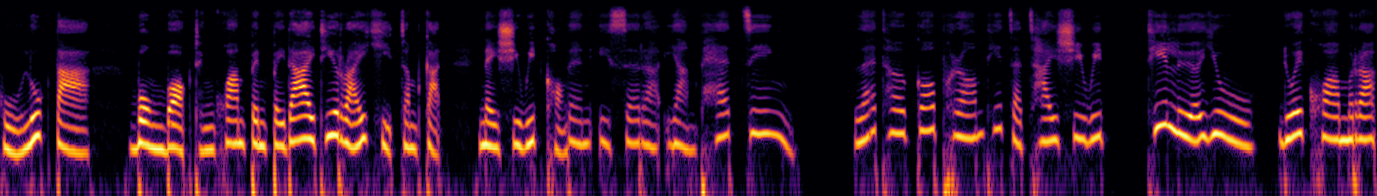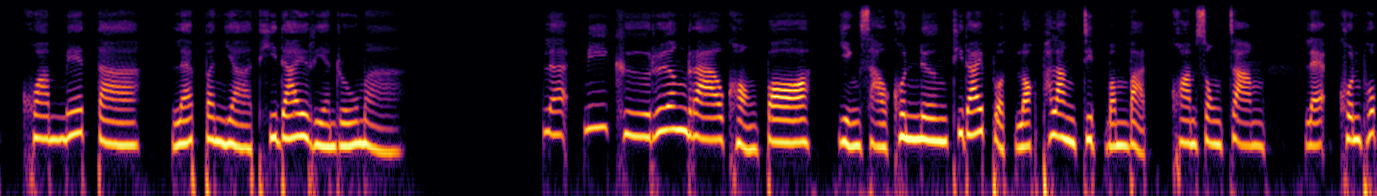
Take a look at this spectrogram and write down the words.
หูลูกตา บ่งบอกถึงความเป็นไปได้ที่ไร้ขีดจำกัดในชีวิตของเป็นอิสระอย่างแท้จริง และเธอก็พร้อมที่จะใช้ชีวิตที่เหลืออยู่ ด้วยความรัก ความเมตตา และปัญญาที่ได้เรียนรู้มา และนี่คือเรื่องราวของปอ หญิงสาวคนหนึ่งที่ได้ปลดล็อกพลังจิตบำบัด ความทรงจำและค้นพบ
